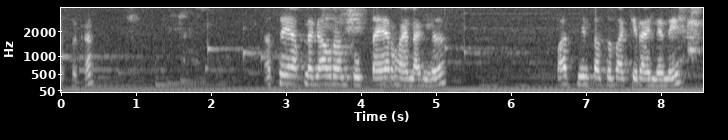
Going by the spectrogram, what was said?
असं का? असं आपलं गावरान तूप तयार व्हायला लागलं. पाच मिनिटाचं बाकी राहिलेलं आहे.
